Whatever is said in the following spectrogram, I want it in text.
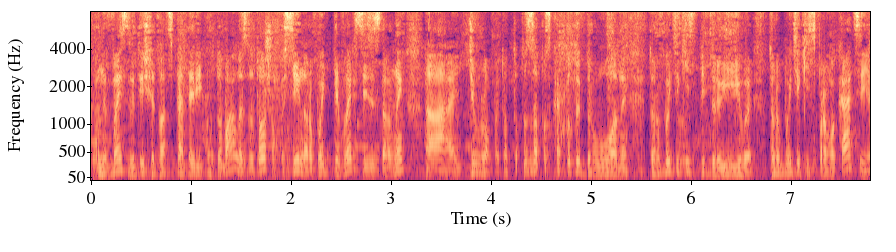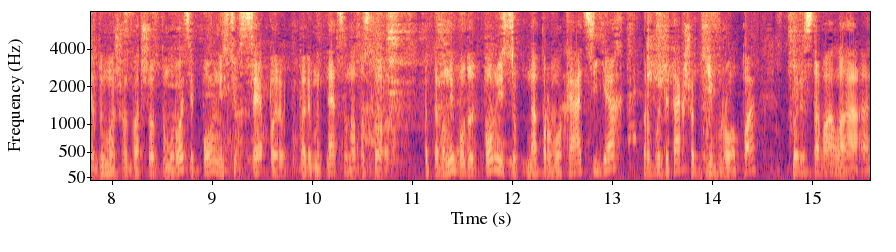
І вони весь 2025 рік готувалися до того, щоб постійно робити диверсії зі сторони а, Європи. Тобто то запускати туди дрони, то робити якісь підриви, то робити якісь провокації. Я думаю, що в 26-му році повністю все пере- переметнеться на ту сторону. Тобто вони будуть повністю на провокаціях робити так, щоб Європа переставала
